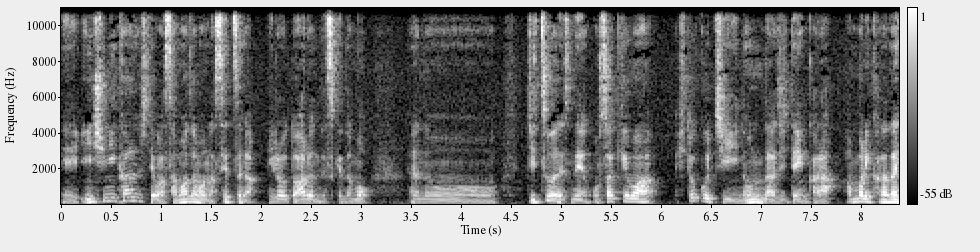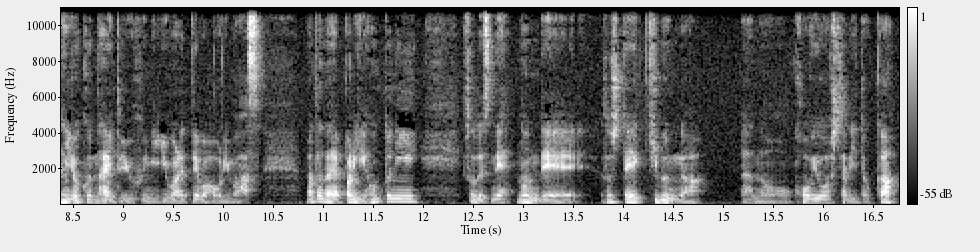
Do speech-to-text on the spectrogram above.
え飲酒に関しては様々な説がいろいろとあるんですけども、あのー、実はですね、お酒は一口飲んだ時点からあんまり体に良くないというふうに言われてはおります。まあ、ただやっぱり本当にそうですね、飲んで、そして気分が、あのー、高揚したりとか、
